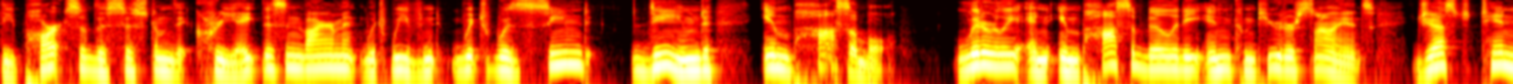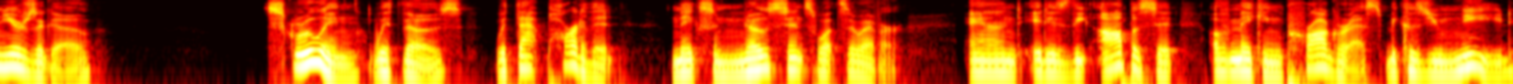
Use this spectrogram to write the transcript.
the parts of the system that create this environment which we've which was seemed deemed impossible literally an impossibility in computer science just 10 years ago screwing with those with that part of it makes no sense whatsoever and it is the opposite of making progress because you need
